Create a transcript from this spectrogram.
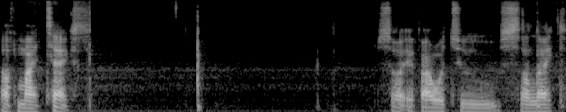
of my text so if I were to select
